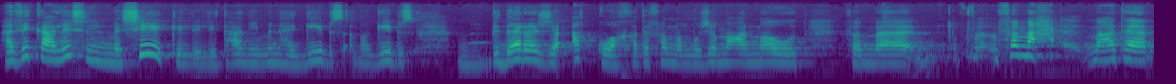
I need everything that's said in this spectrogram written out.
هذاك علاش المشاكل اللي تعاني منها جيبس أما جيبس بدرجة أقوى خاطر فما مجمع الموت فما فما معناتها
